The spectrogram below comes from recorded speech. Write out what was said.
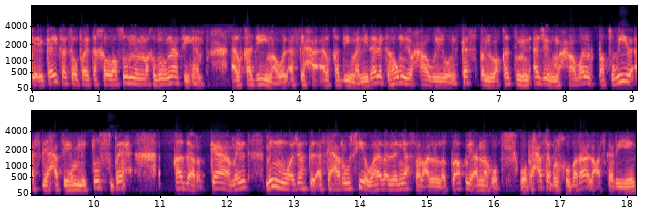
كيف سوف يتخلصون من مخزوناتهم القديمة والأسلحة القديمة؟ لذلك هم يحاولون كسب الوقت من أجل محاولة تطوير أسلحتهم لتصبح قدر كامل من مواجهة الأسلحة الروسية وهذا لن يحصل على الإطلاق لأنه وبحسب الخبراء العسكريين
